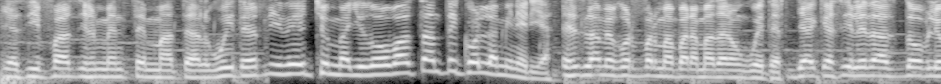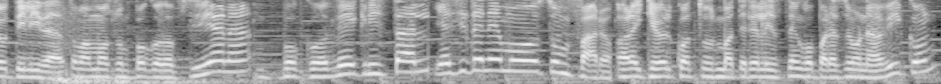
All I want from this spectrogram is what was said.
y así fácilmente maté al Wither y de hecho me ayudó bastante con la minería. Es la mejor forma para matar a un Wither, ya que así le das doble utilidad. Tomamos un poco de obsidiana, un poco de cristal y así tenemos un faro. Ahora hay que ver cuántos materiales tengo para hacer una beacon.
